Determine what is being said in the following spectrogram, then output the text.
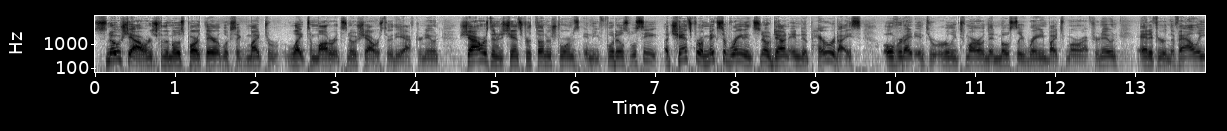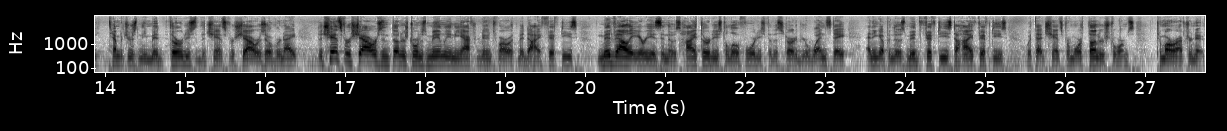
Snow showers for the most part there. It looks like might to light to moderate snow showers through the afternoon. Showers and a chance for thunderstorms in the foothills. We'll see a chance for a mix of rain and snow down into paradise overnight into early tomorrow and then mostly rain by tomorrow afternoon. And if you're in the valley, temperatures in the mid 30s with the chance for showers overnight. The chance for showers and thunderstorms mainly in the afternoon tomorrow with mid to high 50s. Mid valley areas in those high 30s to low 40s for the start of your Wednesday, ending up in those mid 50s to high 50s with that chance for more thunderstorms tomorrow afternoon.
